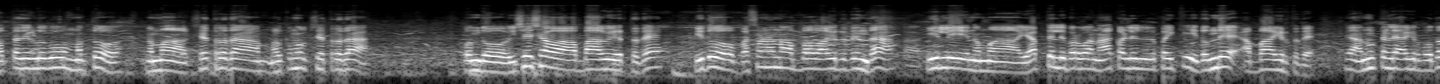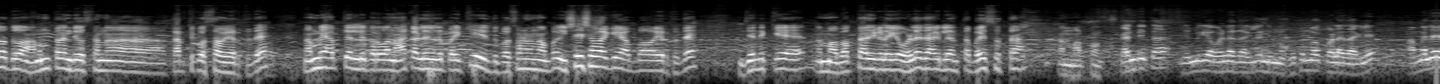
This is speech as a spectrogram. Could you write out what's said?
ಭಕ್ತಾದಿಗಳಿಗೂ ಮತ್ತು ನಮ್ಮ ಕ್ಷೇತ್ರದ, ಮಲ್ಕಮೂರು ಕ್ಷೇತ್ರದ ಒಂದು ವಿಶೇಷ ಹಬ್ಬ ಇರ್ತದೆ. ಇದು ಬಸವಣ್ಣನ ಹಬ್ಬವಾಗಿರೋದ್ರಿಂದ ಇಲ್ಲಿ ನಮ್ಮ ವ್ಯಾಪ್ತಿಯಲ್ಲಿ ಬರುವ ನಾಲ್ಕು ಹಳ್ಳಿ ಪೈಕಿ ಇದೊಂದೇ ಹಬ್ಬ ಆಗಿರ್ತದೆ. ಹನುಮಂತಳ್ಳಿ ಆಗಿರ್ಬೋದು ಅದು ಹನುಮಂತನ ದೇವಸ್ಥಾನ ಕಾರ್ತಿಕೋತ್ಸವ ಇರ್ತದೆ. ನಮ್ಮ ವ್ಯಾಪ್ತಿಯಲ್ಲಿ ಬರುವ ನಾಲ್ಕು ಹಳ್ಳಿ ಪೈಕಿ ಇದು ಬಸವಣ್ಣನ ಹಬ್ಬ ವಿಶೇಷವಾಗಿ ಹಬ್ಬವಾಗಿರ್ತದೆ. ಜನಕ್ಕೆ ನಮ್ಮ ಭಕ್ತಾದಿಗಳಿಗೆ ಒಳ್ಳೇದಾಗಲಿ ಅಂತ ಬಯಸುತ್ತಾ ನಾನು ಮಾಡ್ಕೊಂಡು ಖಂಡಿತ ನಿಮಗೆ ಒಳ್ಳೇದಾಗಲಿ ನಿಮ್ಮ ಕುಟುಂಬಕ್ಕೆ ಒಳ್ಳೇದಾಗಲಿ. ಆಮೇಲೆ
